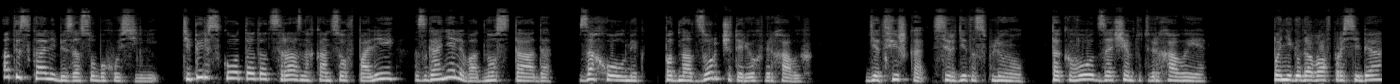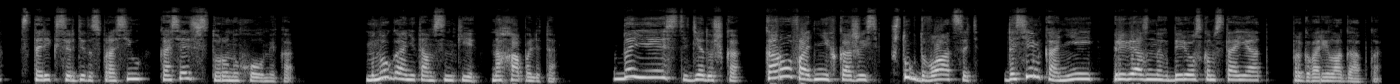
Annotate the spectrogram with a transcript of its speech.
отыскали без особых усилий. Теперь скот этот с разных концов полей сгоняли в одно стадо, за холмик, под надзор четырех верховых. Дед Фишка сердито сплюнул. Так вот, зачем тут верховые? Понегодовав про себя, старик сердито спросил, косясь в сторону холмика. «Много они там, сынки, нахапали-то?» «Да есть, дедушка. Коров одних, кажись, штук двадцать, да семь коней, привязанных березкам стоят», — проговорил Агапка.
